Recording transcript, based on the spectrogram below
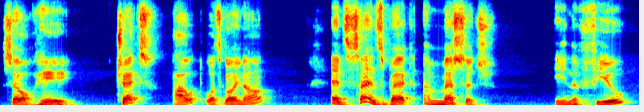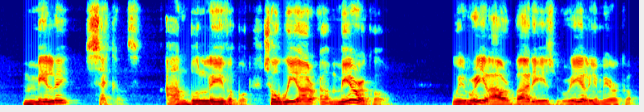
So he checks out what's going on and sends back a message in a few milliseconds. Unbelievable. So we are a miracle. We real our body is really a miracle.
